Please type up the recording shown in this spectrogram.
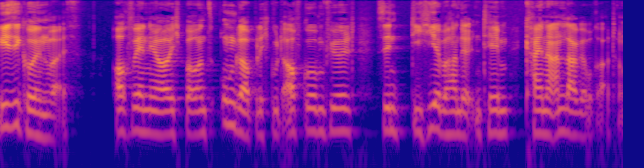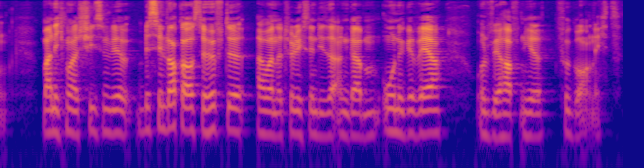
Risikohinweis. Auch wenn ihr euch bei uns unglaublich gut aufgehoben fühlt, sind die hier behandelten Themen keine Anlageberatung. Manchmal schießen wir ein bisschen locker aus der Hüfte, aber natürlich sind diese Angaben ohne Gewähr und wir haften hier für gar nichts.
